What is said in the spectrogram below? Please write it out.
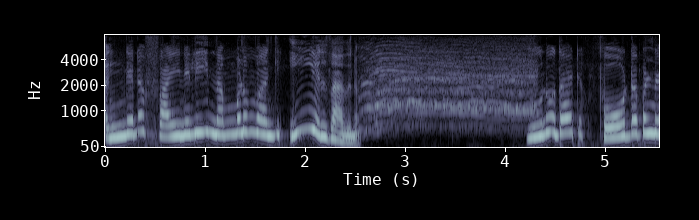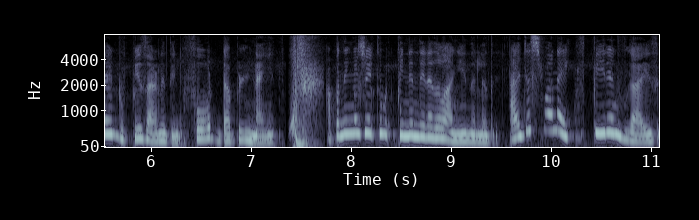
അങ്ങനെ ഫൈനലി നമ്മളും വാങ്ങി ഈ ഒരു സാധനം. You know that four double nine rupees ആണ് ഇതിന്. ഫോർ ഡബിൾ നയൻ അപ്പൊ നിങ്ങൾ ചോദിക്കും പിന്നെ എന്തിനത് വാങ്ങി വാങ്ങിയെന്നുള്ളത്? I just want experience guys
